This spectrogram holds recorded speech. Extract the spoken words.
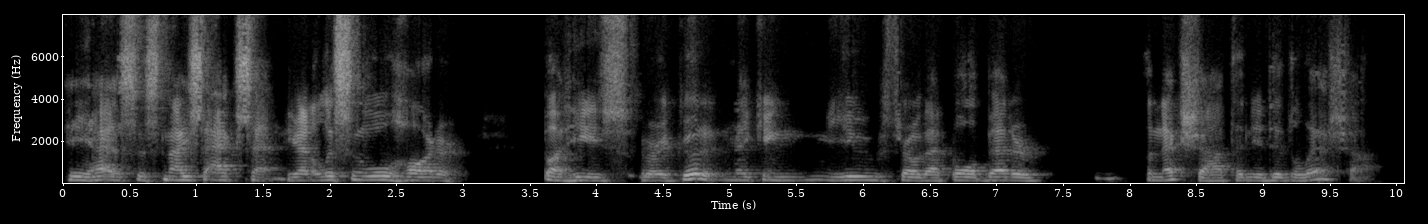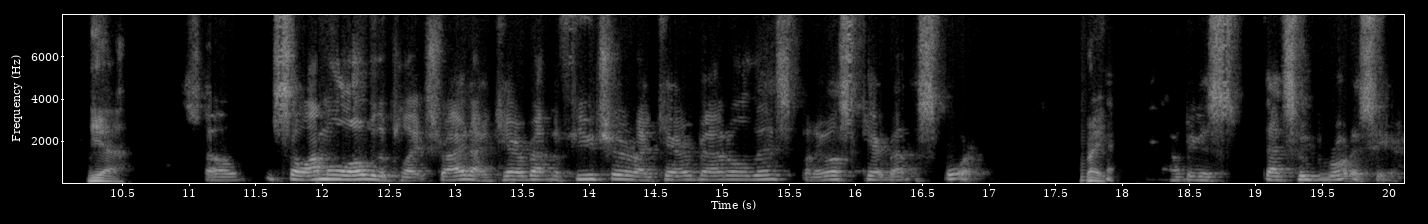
He has this nice accent. You got to listen a little harder, but he's very good at making you throw that ball better the next shot than you did the last shot. Yeah. So, so I'm all over the place, right? I care about the future. I care about all this, but I also care about the sport, right? You know, because that's who brought us here.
